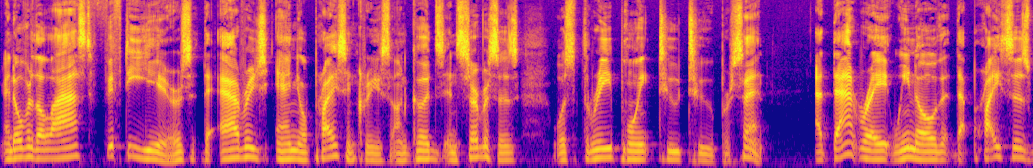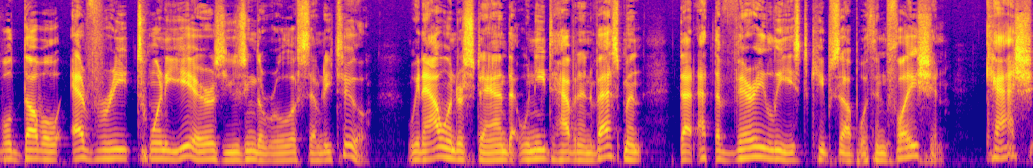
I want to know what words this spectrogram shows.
And over the last 50 years, the average annual price increase on goods and services was 3.22%. At that rate, we know that, that prices will double every 20 years using the rule of 72 we now understand that we need to have an investment that at the very least keeps up with inflation. Cash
